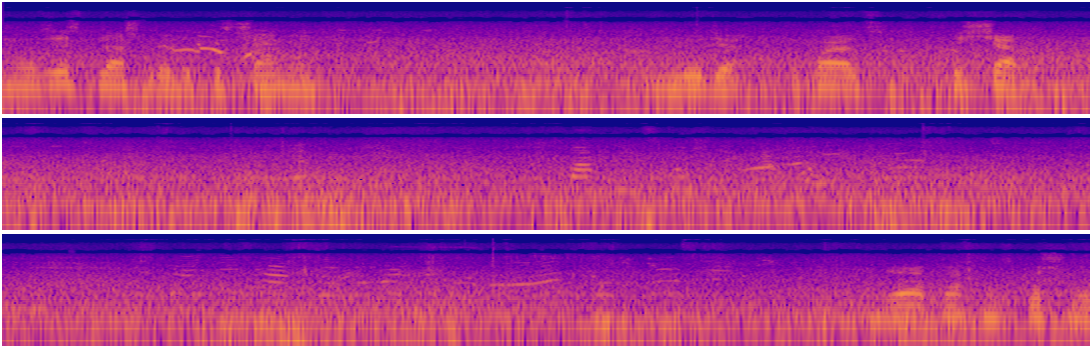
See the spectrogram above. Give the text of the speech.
Ну, вот здесь пляж вроде песчаный. Люди купаются. Песчат. Да, пахнет скошенной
